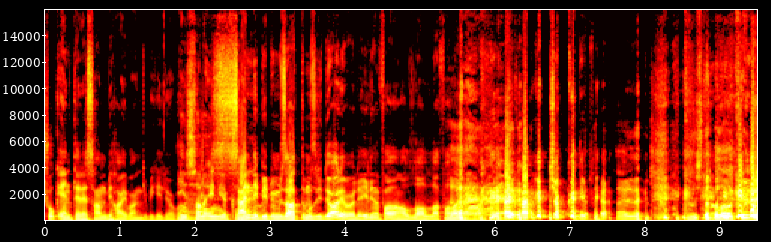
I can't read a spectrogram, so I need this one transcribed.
çok enteresan bir hayvan gibi geliyor bana. İnsana en yakın Senle olan. birbirimize attığımız video var ya böyle elini falan Allah Allah falan. Kanka çok garip ya. Aynen. Kılıçdaroğlu halkıyla.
